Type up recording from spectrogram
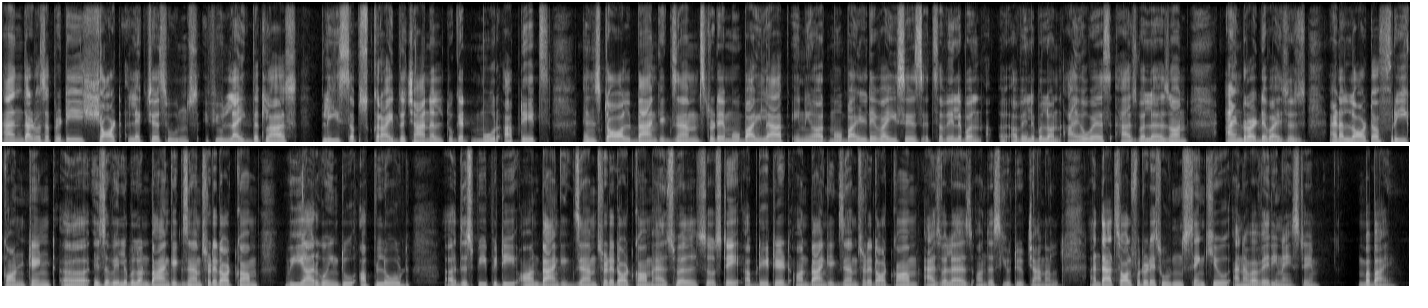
And that was a pretty short lecture, students. If you like the class, Please subscribe the channel to get more updates. Install Bank Exams Today mobile app in your mobile devices. It's available uh, available on iOS as well as on Android devices. And a lot of free content uh, is available on bankexamstoday.com. We are going to upload uh, this PPT on bankexamstoday.com as well. So stay updated on bankexamstoday.com as well as on this YouTube channel. And that's all for today, students. Thank you and have a very nice day. Bye-bye.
